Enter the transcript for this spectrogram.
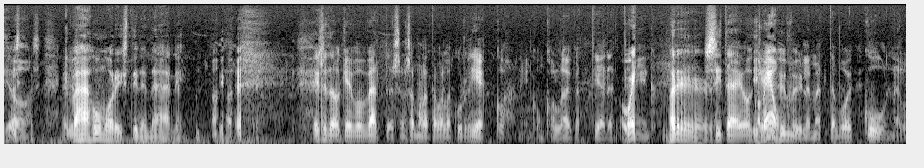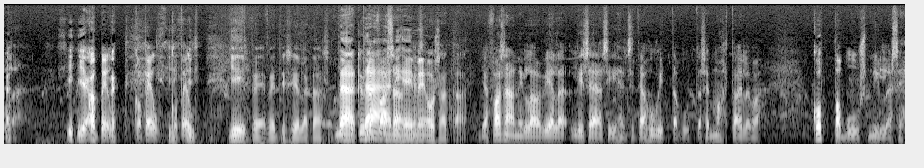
joo. Vähän humoristinen ääni. Ei sitä oikein voi välttyä, se on samalla tavalla kuin riekko, niin kuin kollegat tiedätte. Niin sitä ei oikein hymyilemättä voi kuunnella. Kopeu, kopeu, kopeu. JP veti siellä kanssa. Tää, kyllä tää ääni fasaani- hei me osataan. Ja fasaanilla on vielä lisää siihen sitä huvittavuutta, se mahtaileva koppavuus, millä se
